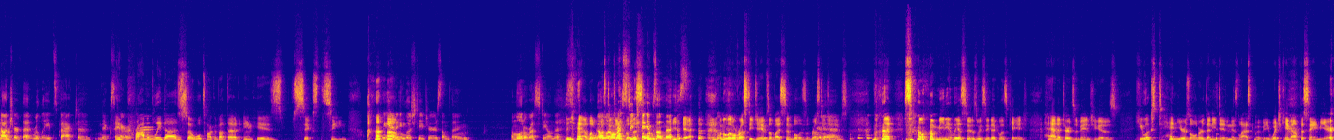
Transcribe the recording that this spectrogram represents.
Not sure if that relates back to Nick's It character. probably does. So we'll talk about that in his sixth scene. We need an Um, English teacher or something. I'm a little rusty on this. yeah, a little a rusty little James rusty on this. James on this. yeah, I'm a little rusty James on my symbolism, rusty Yeah. James. But so immediately, as soon as we see Nicolas Cage, Hannah turns to me and she goes, "He looks ten years older than he did in his last movie, which came out the same year.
